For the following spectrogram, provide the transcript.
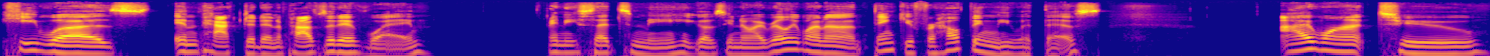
he was impacted in a positive way. And he said to me, he goes, You know, I really want to thank you for helping me with this. I want to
